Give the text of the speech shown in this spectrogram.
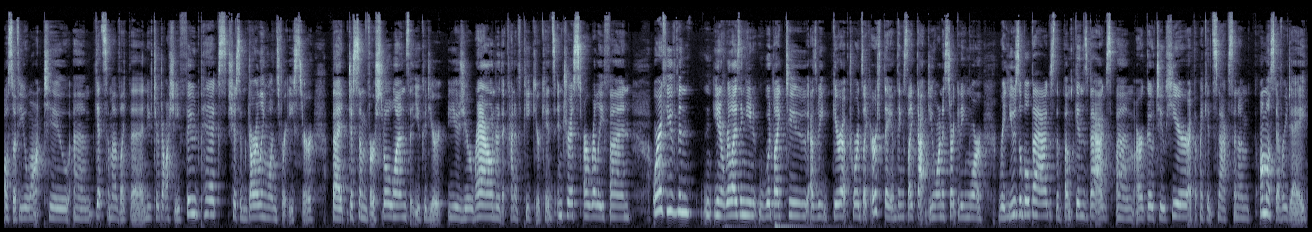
Also, if you want to um, get some of like the Nutridashi food picks, she has some darling ones for Easter, but just some versatile ones that you could use year round or that kind of pique your kids' interest are really fun. Or if you've been you know realizing you would like to as we gear up towards like earth day and things like that do you want to start getting more reusable bags? The Bumkins bags um, are go-to here. I put my kids snacks in them almost every day.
